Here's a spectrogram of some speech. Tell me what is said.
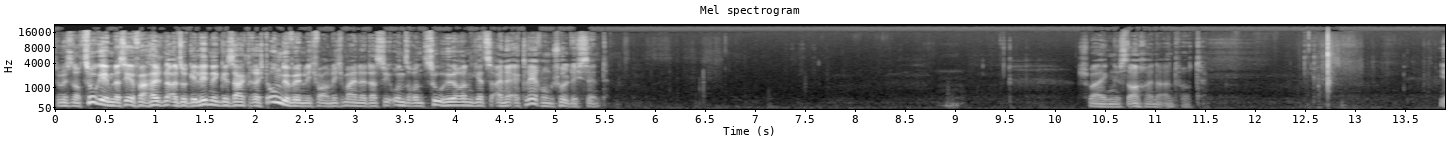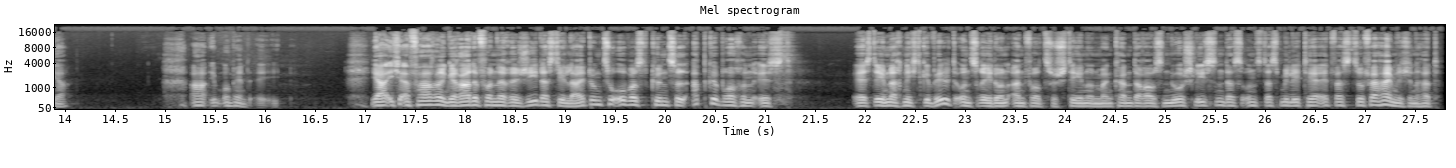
Sie müssen doch zugeben, dass Ihr Verhalten also gelinde gesagt recht ungewöhnlich war, und ich meine, dass Sie unseren Zuhörern jetzt eine Erklärung schuldig sind. Schweigen ist auch eine Antwort. Ja. Ah, im Moment. äh, Ja, ich erfahre gerade von der Regie, dass die Leitung zu Oberst Künzel abgebrochen ist. Er ist demnach nicht gewillt, uns Rede und Antwort zu stehen, und man kann daraus nur schließen, dass uns das Militär etwas zu verheimlichen hat.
